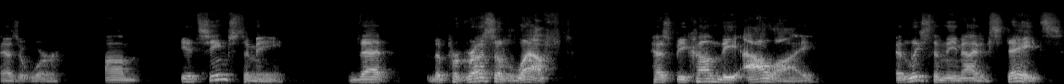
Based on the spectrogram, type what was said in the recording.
as it were. Um, it seems to me that the progressive left has become the ally, at least in the United States,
